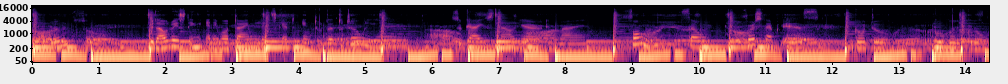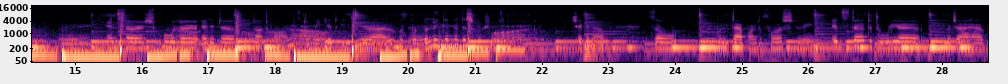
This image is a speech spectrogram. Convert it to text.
problem. So without wasting any more time let's get into the tutorial. So guys now you're in my phone. So first step is go to google chrome and search polareditor.com to make it easier. I will put the link in the description so you can go check it out. So we'll tap on the first link. It's the tutorial which i have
